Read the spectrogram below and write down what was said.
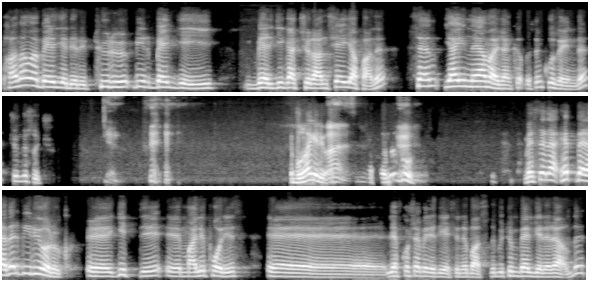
Panama belgeleri türü bir belgeyi vergi kaçıran şey yapanı sen yayınlayamayacaksın Kıbrıs'ın kuzeyinde. Çünkü suç. Evet. E Buna geliyor. Yaptığımız bu. Mesela hep beraber biliyoruz. Ee, gitti e, Mali polis e, Lefkoşa Belediyesi'ni bastı. Bütün belgeleri aldı.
